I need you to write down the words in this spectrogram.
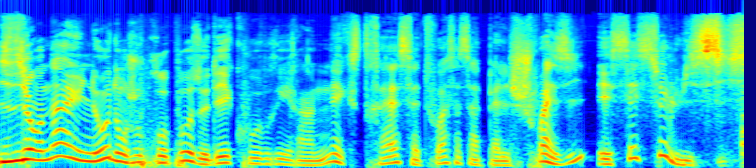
Il y en a une autre dont je vous propose de découvrir un extrait. Cette fois, ça s'appelle Choisi et c'est celui-ci.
